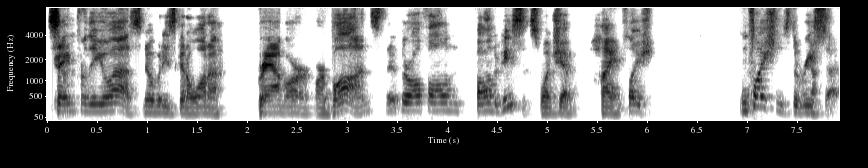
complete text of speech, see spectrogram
same yeah. for the U.S. Nobody's going to want to grab our, our bonds. They're, they're all falling falling to pieces once you have high inflation. Inflation's the reset,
